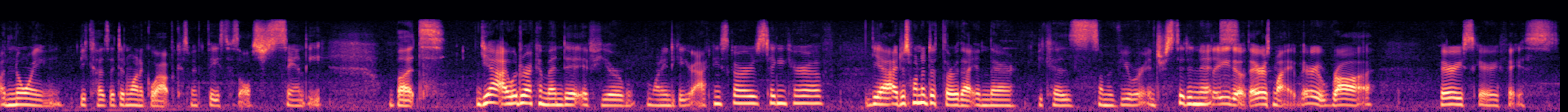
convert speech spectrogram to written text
annoying because I didn't want to go out because my face was all sandy. But yeah, I would recommend it if you're wanting to get your acne scars taken care of. Yeah, I just wanted to throw that in there because some of you were interested in it. There you go. There's my very raw, very scary face.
